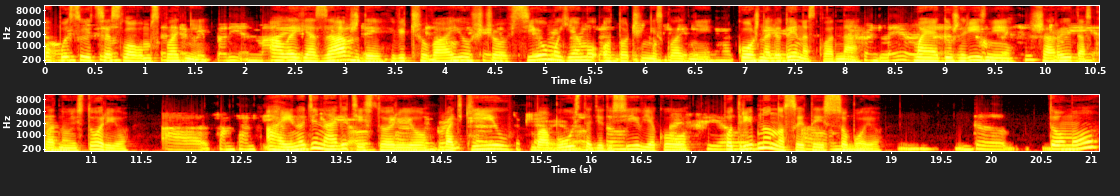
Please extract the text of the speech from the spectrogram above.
описуються словом складні. Але я завжди відчуваю, що всі у моєму оточенні складні. Кожна людина складна, має дуже різні шари та складну історію. А іноді навіть історію батьків, бабусь та дідусів, яку потрібно носити із собою. Тому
